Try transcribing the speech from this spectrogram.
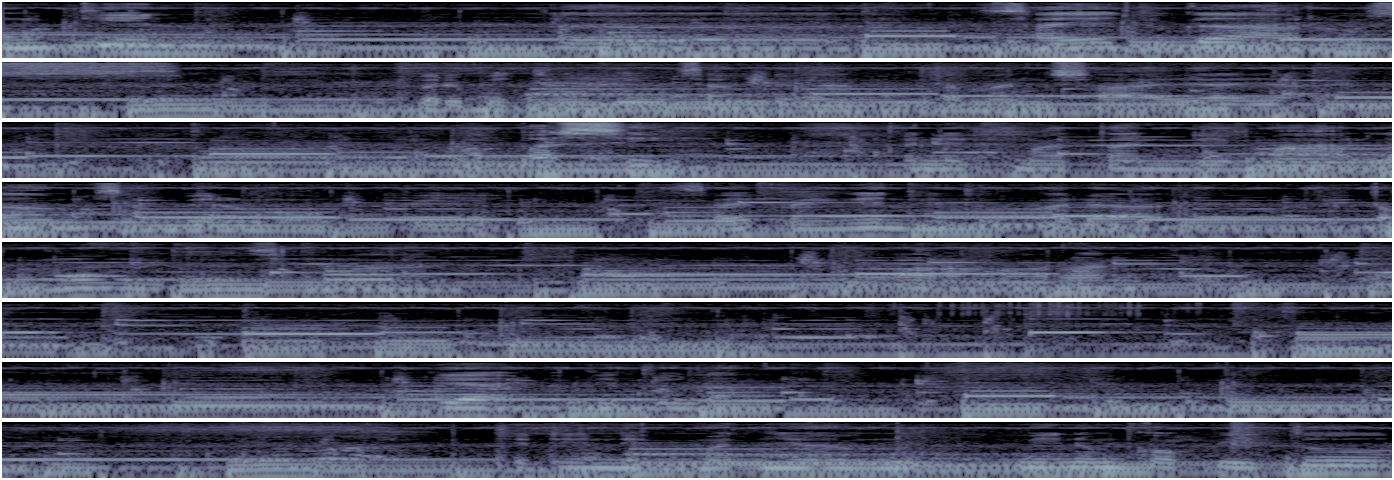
mungkin eh, saya juga harus berbincang-bincang dengan teman saya ya. Apa sih kenikmatan di malam sambil ngopi? Saya pengen itu ada ketemu gitu sama orang-orang ya begitulah itu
